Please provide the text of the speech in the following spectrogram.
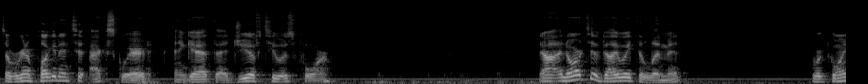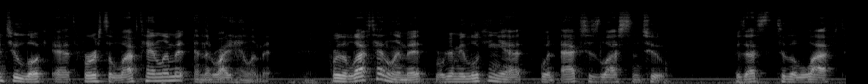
So we're going to plug it into x squared and get that g of 2 is 4. Now, in order to evaluate the limit, we're going to look at first the left-hand limit and the right-hand limit. For the left-hand limit, we're going to be looking at when x is less than 2, because that's to the left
